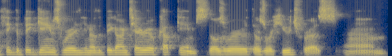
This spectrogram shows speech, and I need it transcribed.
I think the big games were, you know, the big Ontario Cup games. Those were those were huge for us. Um,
